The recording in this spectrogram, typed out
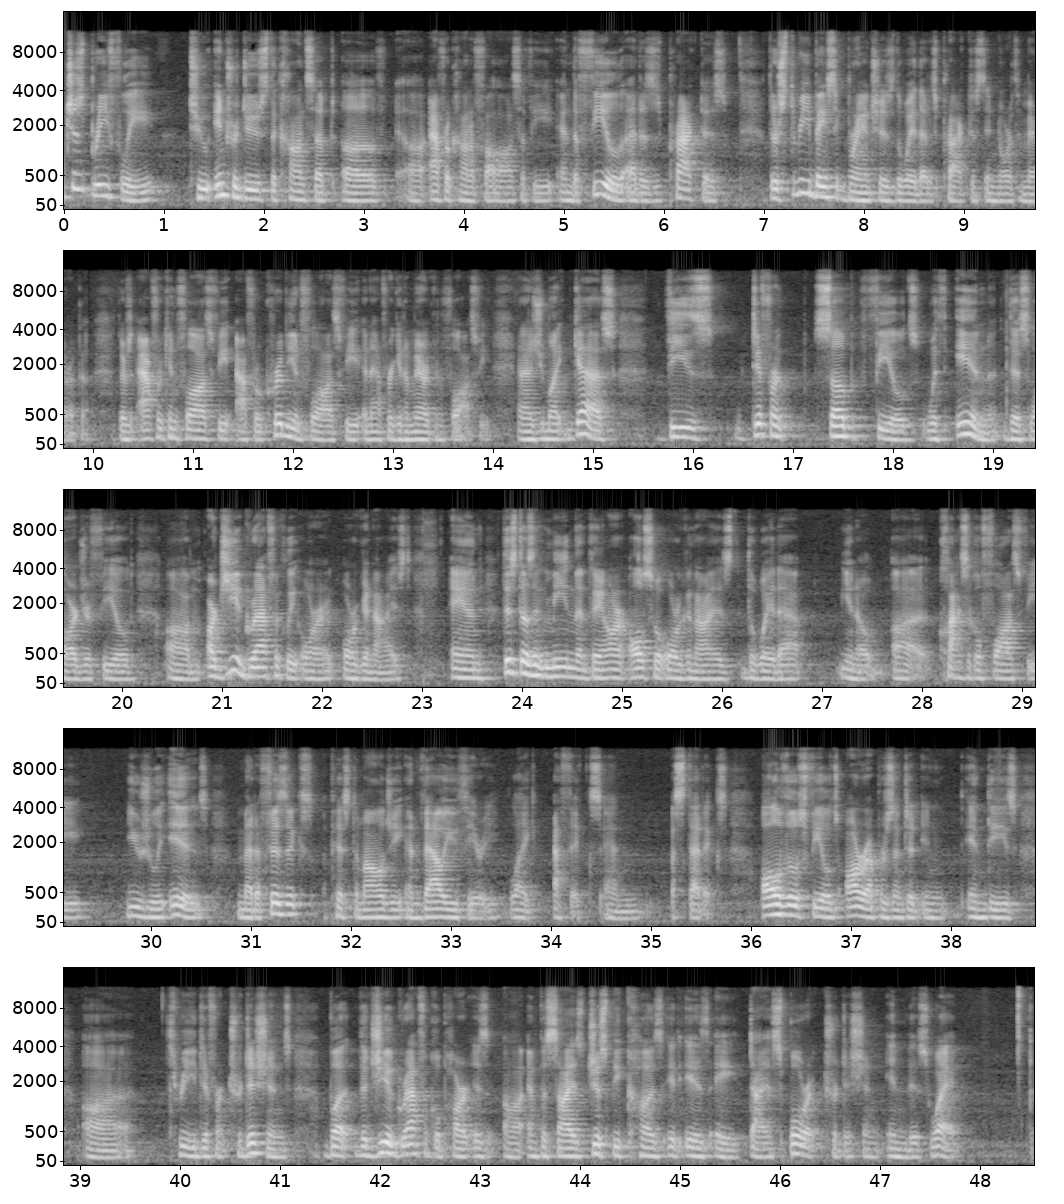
Just briefly, to introduce the concept of uh, Africana philosophy and the field as is practiced, there's three basic branches the way that it's practiced in North America. There's African philosophy, Afro-Caribbean philosophy, and African-American philosophy. And as you might guess, these different subfields within this larger field um, are geographically or organized. And this doesn't mean that they aren't also organized the way that, you know, uh, classical philosophy usually is metaphysics, epistemology, and value theory, like ethics and aesthetics. All of those fields are represented in, in these uh, three different traditions, but the geographical part is uh, emphasized just because it is a diasporic tradition in this way.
